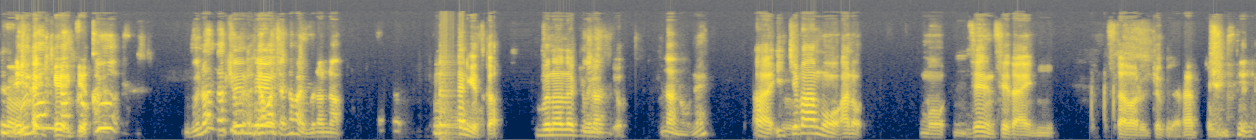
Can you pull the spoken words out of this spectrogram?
うん無難な曲、無難な曲だ。山ちゃん、中に無難な、何ですか？無難な曲ですよ。なのね。あ一番もう、あの、もう全世代に伝わる曲だなと思って。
